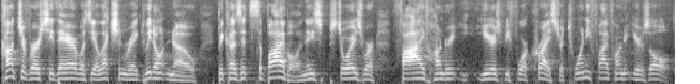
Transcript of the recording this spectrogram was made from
controversy there. Was the election rigged? We don't know because it's the Bible, and these stories were 500 years before Christ, or 2,500 years old.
